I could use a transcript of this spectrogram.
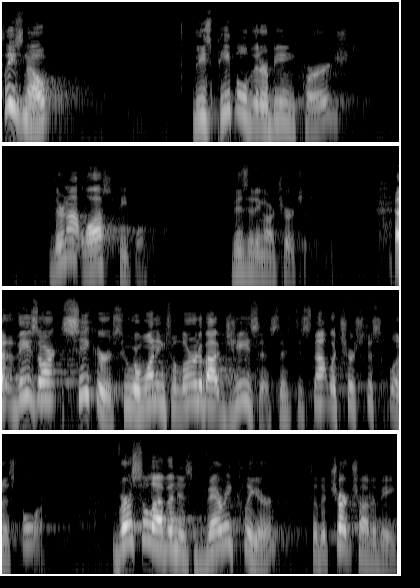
Please note, these people that are being purged, they're not lost people visiting our churches. Uh, these aren't seekers who are wanting to learn about Jesus. It's not what church discipline is for. Verse 11 is very clear, so the church ought to be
